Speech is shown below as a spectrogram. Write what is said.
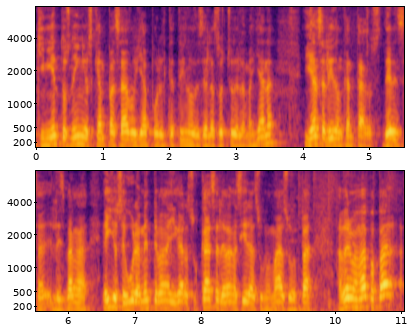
500 niños que han pasado ya por el teatrino desde las 8 de la mañana y han salido encantados. Deben, les van a, ellos seguramente van a llegar a su casa, le van a decir a su mamá, a su papá, a ver mamá, papá,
